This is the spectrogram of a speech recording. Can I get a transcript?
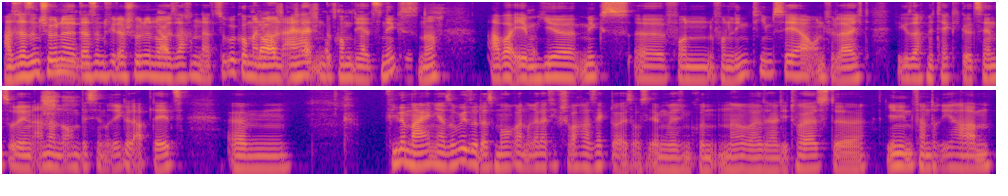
also da sind schöne, da sind wieder schöne neue ja. Sachen dazu bekommen. An neuen Einheiten bekommen die jetzt nichts, ne? Aber eben hier Mix äh, von, von Link-Teams her und vielleicht, wie gesagt, mit Tactical Sense oder den anderen noch ein bisschen Regel-Updates. Ähm, viele meinen ja sowieso, dass Mora ein relativ schwacher Sektor ist aus irgendwelchen Gründen, ne? weil sie halt die teuerste Linieninfanterie haben,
